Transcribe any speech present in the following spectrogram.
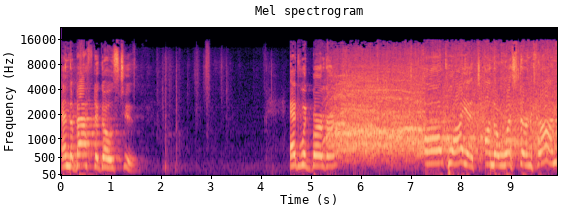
And the BAFTA goes to Edward Berger, All Quiet on the Western Front.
